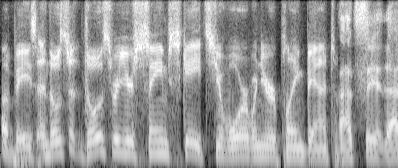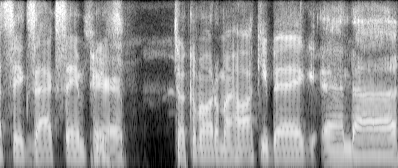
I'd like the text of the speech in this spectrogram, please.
a base. And those are those were your same skates you wore when you were playing bantam. That's the that's the exact same pair took them out of my hockey bag and uh,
